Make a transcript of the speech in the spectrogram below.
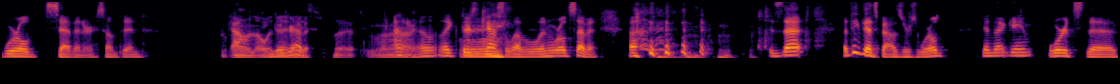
world 7 or something. I don't know what that grab is, but i don't know like there's a castle level in world 7 is that i think that's bowser's world in that game or it's the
